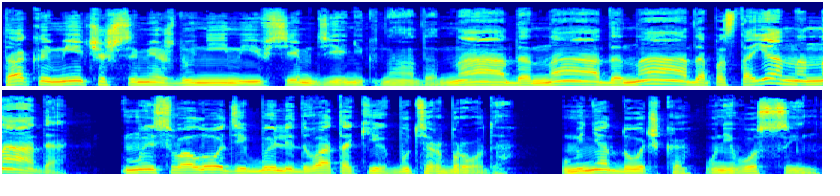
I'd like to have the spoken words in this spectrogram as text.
Так и мечешься между ними, и всем денег надо. Надо, надо, надо, постоянно надо. Мы с Володей были два таких бутерброда. У меня дочка, у него сын.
